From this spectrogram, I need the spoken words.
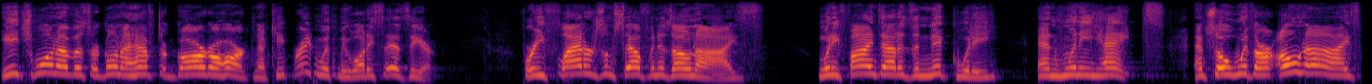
Each one of us are going to have to guard our heart. Now keep reading with me what he says here. For he flatters himself in his own eyes when he finds out his iniquity and when he hates. And so with our own eyes,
